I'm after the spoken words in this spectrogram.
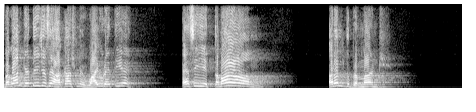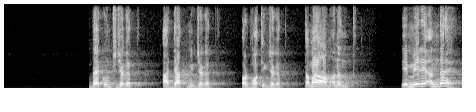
भगवान कहते हैं, जैसे आकाश में वायु रहती है, ऐसे ये तमाम अनंत ब्रह्मांड, वैकुंठ जगत आध्यात्मिक जगत और भौतिक जगत तमाम अनंत, ये मेरे अंदर है।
